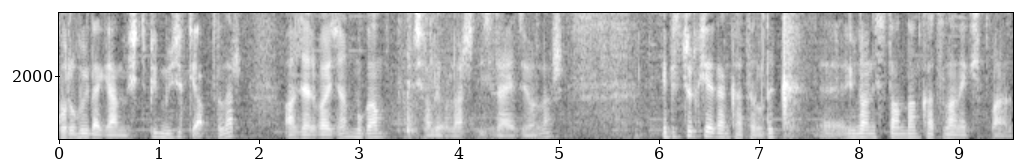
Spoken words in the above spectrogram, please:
grubuyla gelmişti. Bir müzik yaptılar. Azerbaycan mugam çalıyorlar, icra ediyorlar. E biz Türkiye'den katıldık. Ee, Yunanistan'dan katılan ekip vardı.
